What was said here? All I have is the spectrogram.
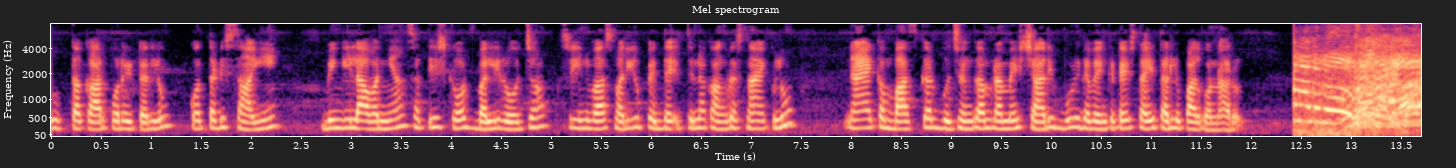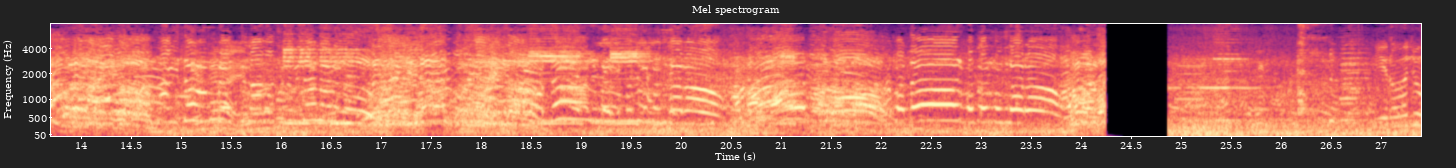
Gupta కార్పొరేటర్లు కొత్తడి సాయి బింగి లావణ్య సతీష్ గౌడ్ బల్లి రోజా శ్రీనివాస్ మరియు పెద్ద ఎత్తున కాంగ్రెస్ నాయకులు నాయకం భాస్కర్ భుజంగం రమేష్ చారి బూడిద వెంకటేష్ తదితరులు పాల్గొన్నారు. ఈరోజు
